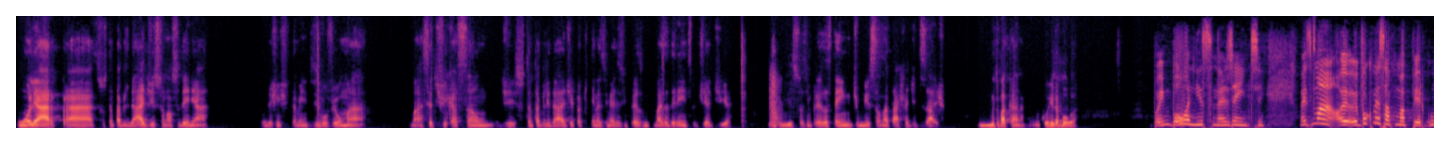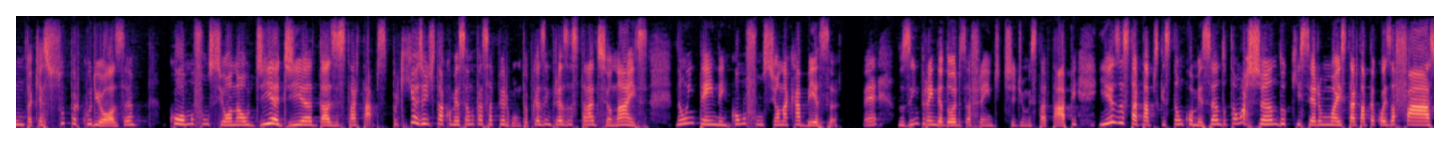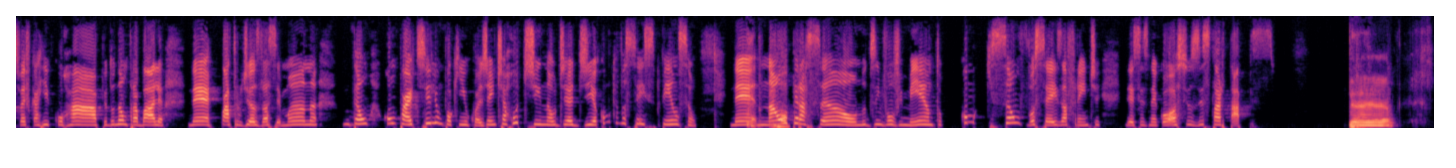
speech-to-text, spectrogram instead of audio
um olhar para sustentabilidade, isso é o nosso DNA, onde a gente também desenvolveu uma uma certificação de sustentabilidade para pequenas e médias empresas muito mais aderentes do dia a dia. E com isso as empresas têm diminuição na taxa de deságio. Muito bacana, uma corrida boa. Põe boa nisso, né, gente? Mas uma, eu vou começar com uma pergunta que é super curiosa. Como funciona o dia a dia das startups? Por que, que a gente está começando com essa pergunta? Porque as empresas tradicionais não entendem como funciona a cabeça né, dos empreendedores à frente de uma startup. E as startups que estão começando estão achando que ser uma startup é coisa fácil, vai ficar rico rápido, não trabalha né, quatro dias da semana. Então, compartilhe um pouquinho com a gente a rotina, o dia a dia, como que vocês pensam né, na operação, no desenvolvimento, como que são vocês à frente desses negócios startups? É,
